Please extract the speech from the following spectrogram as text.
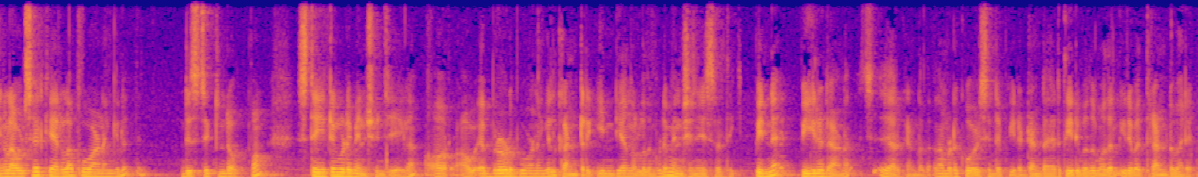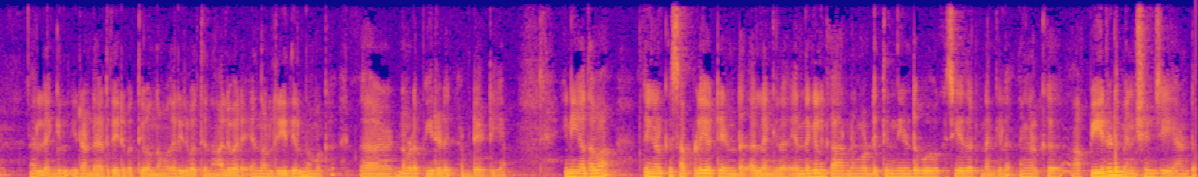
നിങ്ങൾ ഔട്ട്സൈഡ് കേരള പോവുകയാണെങ്കിൽ ഡിസ്ട്രിക്റ്റിന്റെ ഒപ്പം സ്റ്റേറ്റും കൂടി മെൻഷൻ ചെയ്യുക. ഓർ എബ്രോഡ് പോവുകയാണെങ്കിൽ കൺട്രി ഇന്ത്യ എന്നുള്ളതും കൂടി മെൻഷൻ ചെയ്ത് ശ്രദ്ധിക്കുക. പിന്നെ പീരീഡാണ് ചേർക്കേണ്ടത്. നമ്മുടെ കോഴ്സിന്റെ പീരീഡ് രണ്ടായിരത്തി ഇരുപത് മുതൽ ഇരുപത്തിരണ്ട് വരെ. അല്ലെങ്കിൽ രണ്ടായിരത്തി ഇരുപത്തി ഒന്ന് മുതൽ ഇരുപത്തിനാല് വരെ എന്നുള്ള രീതിയിൽ നമുക്ക് നമ്മുടെ പീരീഡ് അപ്ഡേറ്റ് ചെയ്യാം. ഇനി അഥവാ നിങ്ങൾക്ക് സപ്ലൈ ഉണ്ട് അല്ലെങ്കിൽ എന്തെങ്കിലും കാരണം കൊണ്ട് ഇത്തിരി നീണ്ടുപോവുകയൊക്കെ ചെയ്തിട്ടുണ്ടെങ്കിൽ നിങ്ങൾക്ക് ആ പീരീഡ് മെൻഷൻ ചെയ്യാണ്ട്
